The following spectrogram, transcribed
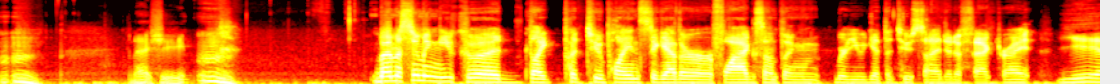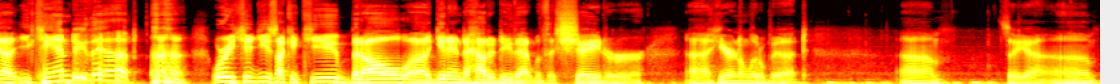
and actually, But I'm assuming you could like put two planes together or flag something where you would get the two-sided effect, right? Yeah, you can do that, or you could use like a cube. But I'll uh, get into how to do that with a shader uh, here in a little bit. Um, so yeah, um,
